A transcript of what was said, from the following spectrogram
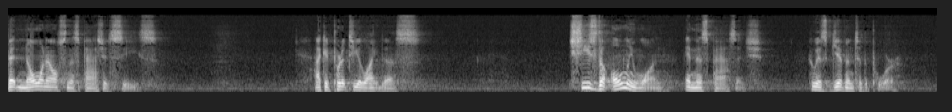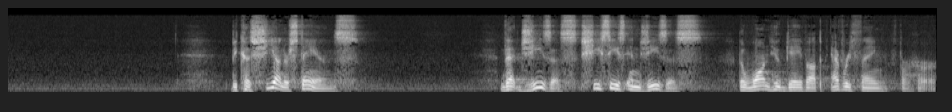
that no one else in this passage sees. I could put it to you like this She's the only one in this passage who has given to the poor. Because she understands that Jesus, she sees in Jesus the one who gave up everything for her.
